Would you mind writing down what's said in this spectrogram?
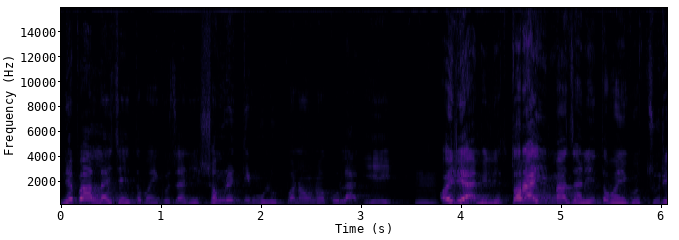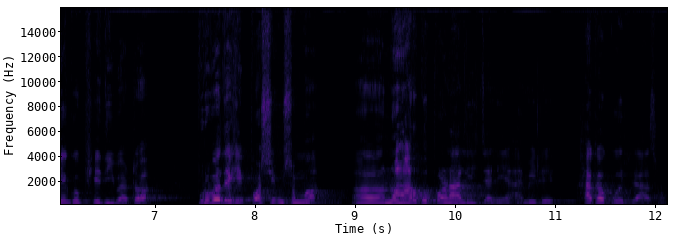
नेपाललाई चाहिँ तपाईँको जाने समृद्धि मुलुक बनाउनको लागि अहिले हामीले तराईमा जाने तपाईँको चुरेको फेदीबाट पूर्वदेखि पश्चिमसम्म नहरको प्रणाली जाने हामीले खाका कोरिरहेछौँ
